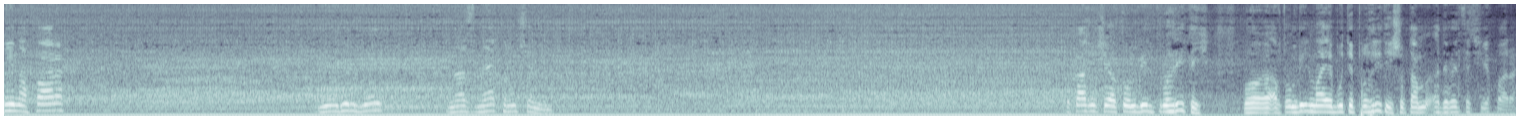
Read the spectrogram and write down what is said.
ні на фарах. Ні один болт у нас не кручений. Покажуть, що автомобіль прогрітий, бо автомобіль має бути прогрітий, щоб там дивитися, чи є пара.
